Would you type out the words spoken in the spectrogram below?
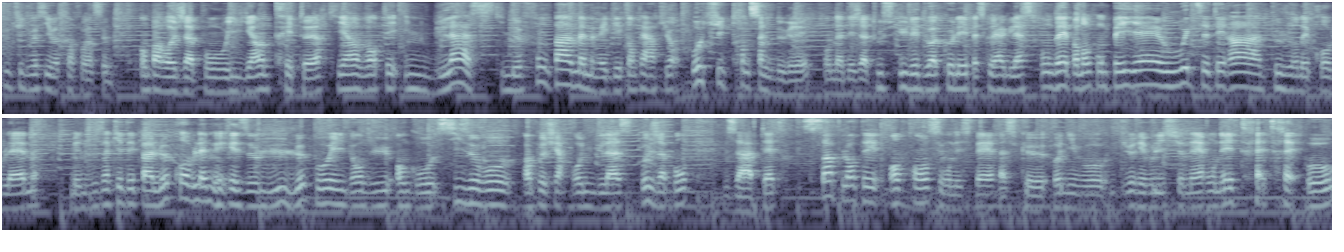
Tout de suite, voici votre info insolite. On part au Japon où il y a un traiteur qui a inventé une glace qui ne fond pas même avec des températures au-dessus de 35 degrés. On a déjà tous eu les doigts collés parce que la glace fondait pendant qu'on payait ou etc. Toujours des problèmes. Mais ne vous inquiétez pas, le problème est résolu. Le pot est vendu en gros 6 euros, un peu cher pour une glace au Japon. Ça va peut-être s'implanter en France et on espère parce que au niveau du révolutionnaire, on est très très haut.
